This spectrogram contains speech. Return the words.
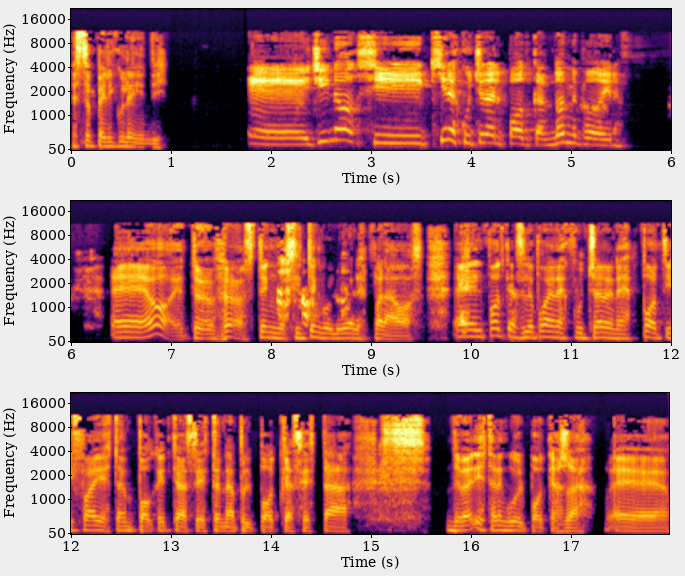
esta película indie. Eh, Gino, si quiere escuchar el podcast, ¿dónde puedo ir? Eh, oh, tengo, sí tengo lugares para vos. El podcast lo pueden escuchar en Spotify, está en Pocket Cast, está en Apple Podcast, está, debería estar en Google Podcast ya. Eh,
